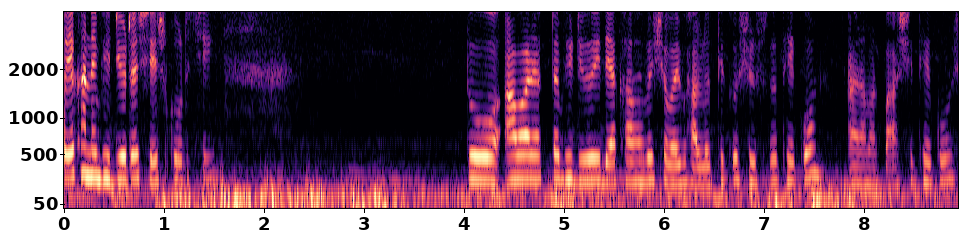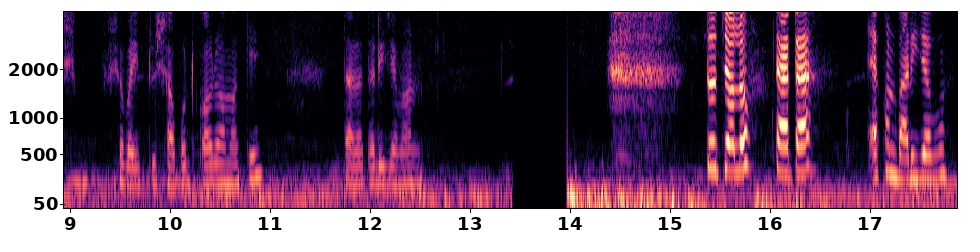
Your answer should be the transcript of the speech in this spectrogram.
এখানে ভিডিওটা শেষ করছি। তো আবার একটা ভিডিওই দেখা হবে। সবাই ভালো থেকো, সুস্থ থেকো, আর আমার পাশে থেকো। সবাই একটু সাপোর্ট করো আমাকে। তাড়াতাড়ি যেমন। তো চলো, টাটা। এখন বাড়ি যাব।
